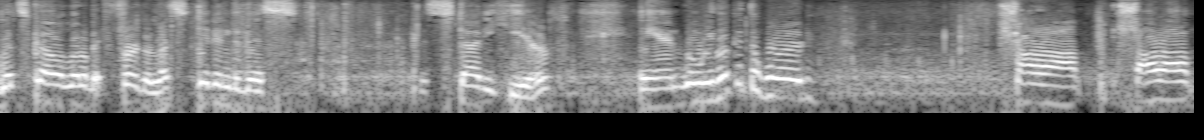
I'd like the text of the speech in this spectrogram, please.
let's go a little bit further. Let's get into this this study here, and when we look at the word shara shara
